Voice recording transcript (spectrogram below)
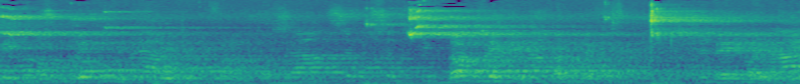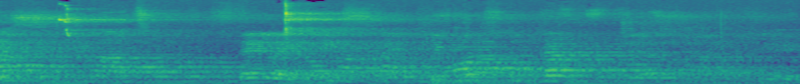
be completely clear in front of us. Obránce už se Don't take it, don't take it. Stay like this. Stay like this. He wants to come just here.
